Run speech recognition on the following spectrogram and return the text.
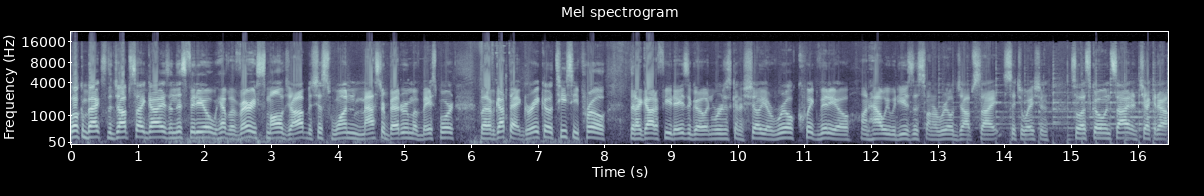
Welcome back to the job site guys. In this video we have a very small job. It's just one master bedroom of baseboard, but I've got that Graco TC Pro that I got a few days ago and we're just gonna show you a real quick video on how we would use this on a real job site situation. So let's go inside and check it out.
